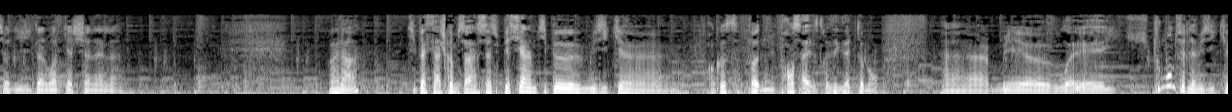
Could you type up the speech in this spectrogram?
sur Digital Broadcast Channel. Voilà, petit passage comme ça, c'est spécial un petit peu musique euh, francophone, française très exactement. Euh, mais euh, ouais, tout le monde fait de la musique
